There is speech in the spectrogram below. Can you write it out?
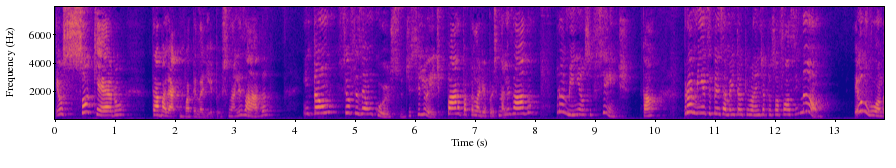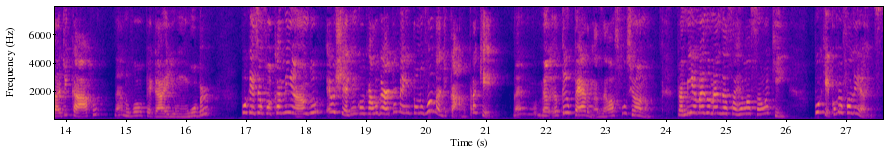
eu só quero trabalhar com papelaria personalizada. Então, se eu fizer um curso de silhuete para papelaria personalizada, para mim é o suficiente, tá? Para mim, esse pensamento é o equivalente a pessoa falar assim: não, eu não vou andar de carro, né? Não vou pegar aí um Uber porque se eu for caminhando, eu chego em qualquer lugar também, então não vou andar de carro. Para quê? Né? Eu tenho pernas, elas funcionam. Para mim é mais ou menos essa relação aqui. Porque, como eu falei antes,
